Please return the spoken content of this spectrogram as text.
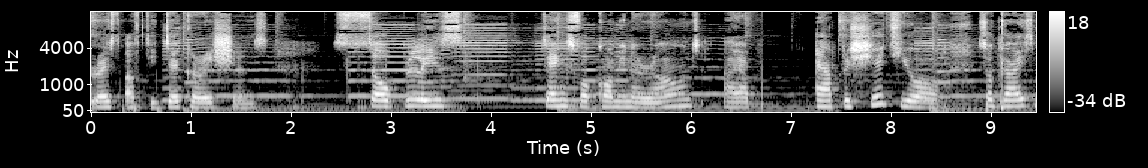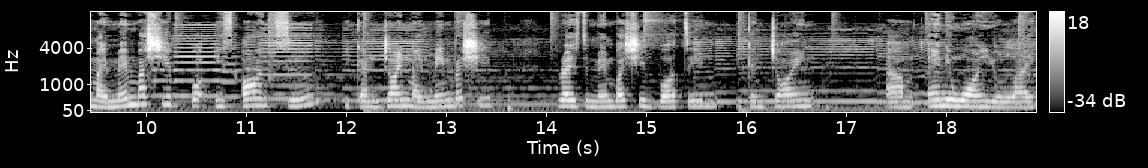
rest of the decorations. So please thanks for coming around. I, I appreciate you all so guys my membership is on too. You can join my membership. Press the membership button. You can join um, anyone you like.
